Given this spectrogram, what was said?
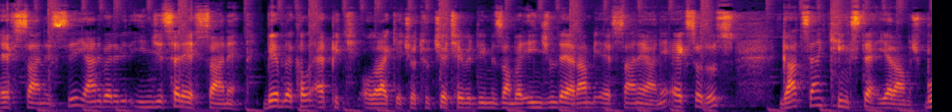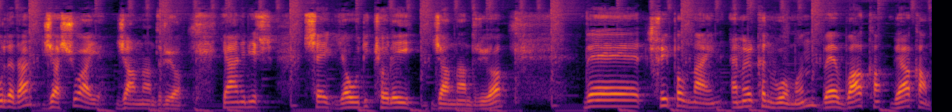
efsanesi yani böyle bir İncilsel efsane. Biblical epic olarak geçiyor. Türkçe çevirdiğimiz zaman böyle İncil'de yer alan bir efsane yani. Exodus Gods and Kings'te yer almış. Burada da Joshua'yı canlandırıyor. Yani bir şey Yahudi köleyi canlandırıyor. Ve Triple Nine, American Woman ve Welcome, Welcome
